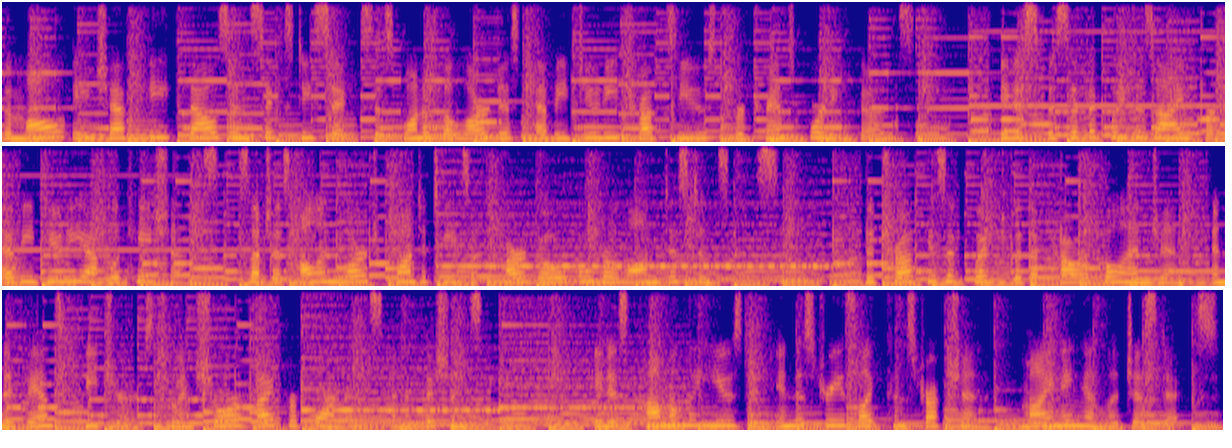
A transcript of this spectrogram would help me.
The Mahle HF 8066 is one of the largest heavy-duty trucks used for transporting goods. It is specifically designed for heavy-duty applications, such as hauling large quantities of cargo over long distances. The truck is equipped with a powerful engine and advanced features to ensure high performance and efficiency. It is commonly used in industries like construction, mining and logistics,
